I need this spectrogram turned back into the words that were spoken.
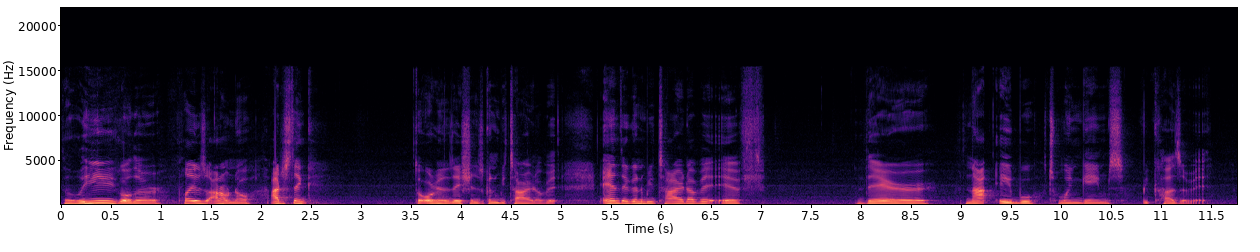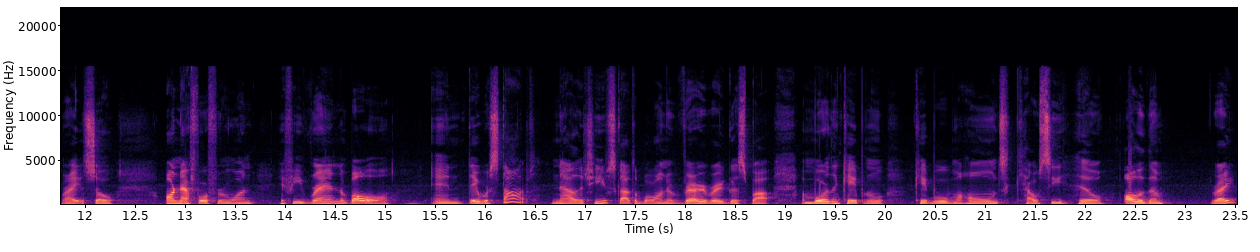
the league or the players, I don't know. I just think the organization is going to be tired of it. And they're going to be tired of it if they're not able to win games because of it, right? So on that fourth and one, if he ran the ball and they were stopped. Now the Chiefs got the ball in a very, very good spot. A more than capable capable Mahomes, Kelce, Hill, all of them, right?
